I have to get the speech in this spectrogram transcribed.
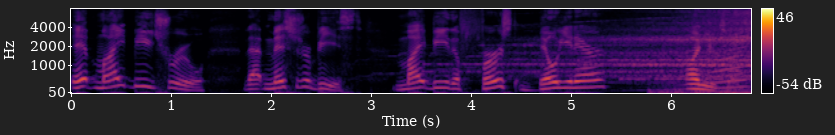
it might be true that Mr. Beast might be the first billionaire on YouTube.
